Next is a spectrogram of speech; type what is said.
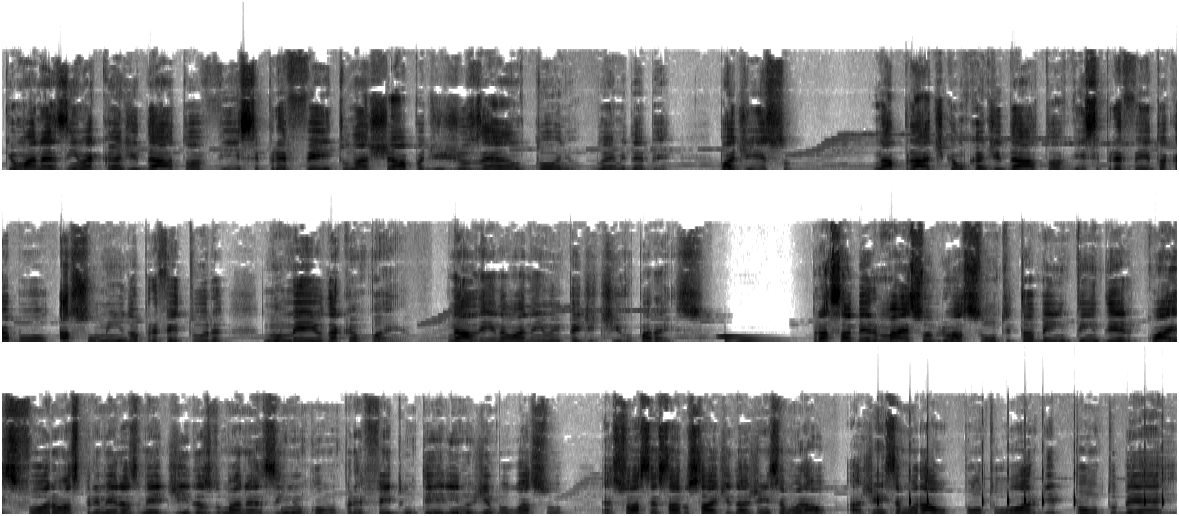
que o Manezinho é candidato a vice-prefeito na chapa de José Antônio, do MDB. Pode isso? Na prática, um candidato a vice-prefeito acabou assumindo a prefeitura no meio da campanha. Na lei não há nenhum impeditivo para isso. Para saber mais sobre o assunto e também entender quais foram as primeiras medidas do Manezinho como prefeito interino de Embu-Guaçu, é só acessar o site da Agência Mural, agenciamural.org.br,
